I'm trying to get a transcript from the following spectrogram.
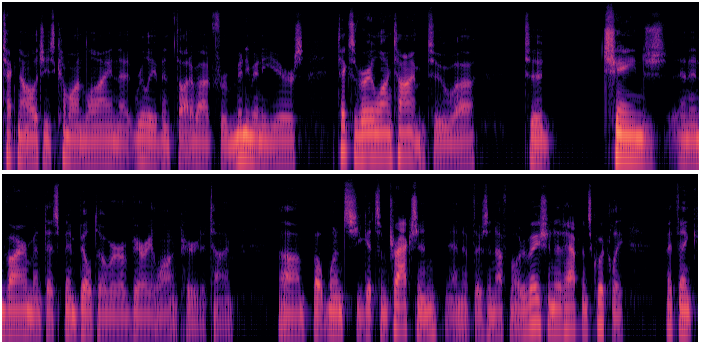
technologies come online that really have been thought about for many, many years. It takes a very long time to uh, to change an environment that's been built over a very long period of time. Um, but once you get some traction, and if there's enough motivation, it happens quickly. I think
